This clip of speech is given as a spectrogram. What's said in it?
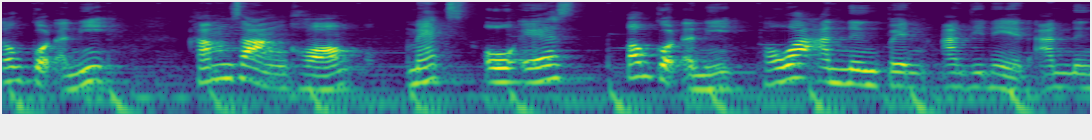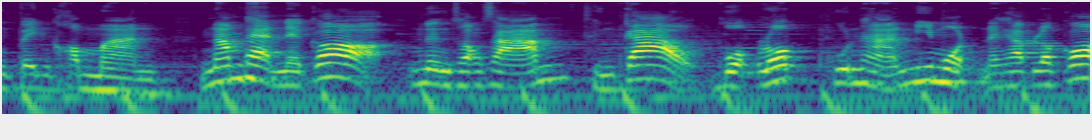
ต้องกดอันนี้คำสั่งของ Mac OS ต้องกดอันนี้ เพราะว่าอันหนึงเป็น Alternate อันหนึงเป็น Command นำแพดเนี่ยก็ 1 2 3 ถึง 9 บวกลบคูณหารมีหมดนะครับ แล้วก็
